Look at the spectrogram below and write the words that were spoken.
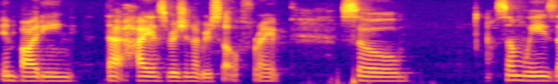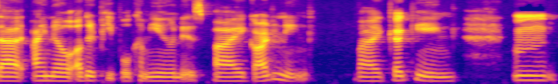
embodying that highest version of yourself, right? So, some ways that I know other people commune is by gardening, by cooking, um,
